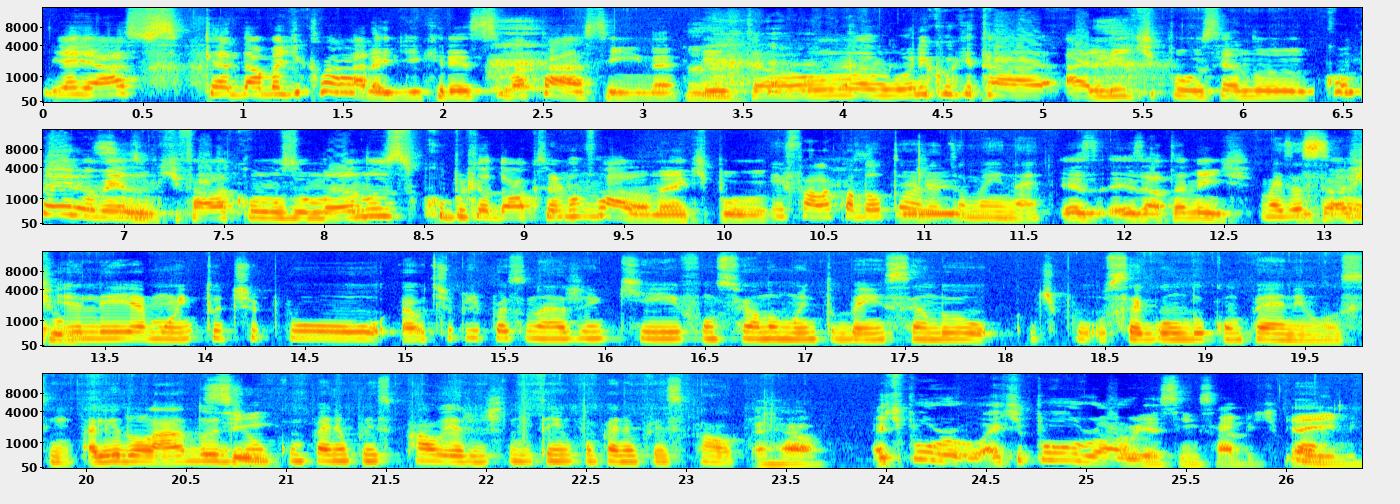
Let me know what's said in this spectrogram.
e a Yas quer dar uma de clara, de querer se matar, assim, né? É. Então, o único que tá ali, tipo, sendo companion mesmo, Sim. que fala com os humanos, porque o Doctor uhum. não fala, né? Tipo. E fala com a doutora ele... também, né? Ex exatamente. Mas então, assim, então, ele é muito, tipo. É o tipo de personagem que funciona muito bem sendo, tipo, o segundo companion, assim. Ali do lado Sim. de um companion principal, e a gente não tem um companion principal. É real. É tipo, é tipo o Rory, assim, sabe? Tipo é. a Amy.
